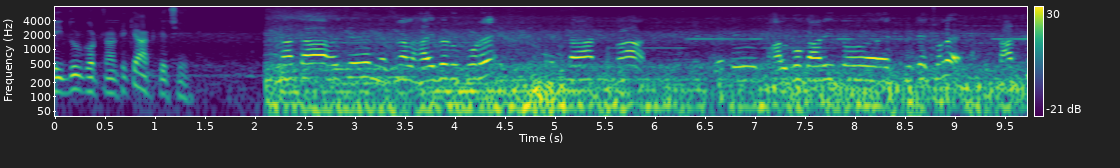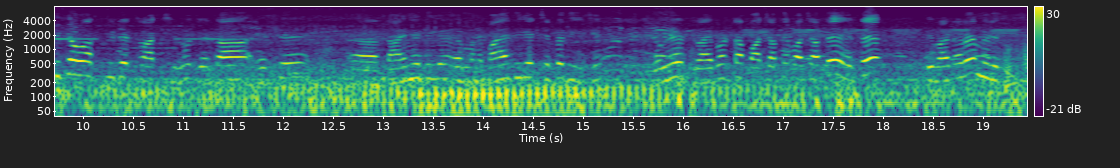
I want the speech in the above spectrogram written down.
এই দুর্ঘটনাটিকে আটকেছে। ঘটনাটা হচ্ছে ন্যাশনাল হাইওয়ের উপরে একটা ট্রাক, যেহেতু ভালভো গাড়ি তো স্পিডে চলে, তার থেকেও স্পিডে ট্রাক ছিল, যেটা এসে ডাইনে দিকে মানে বাঁয়ের দিকে চেপে দিয়েছে, বলে ড্রাইভারটা বাঁচাতে বাঁচাতে এসে ডিভাইডারে মেরে দিয়েছে।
